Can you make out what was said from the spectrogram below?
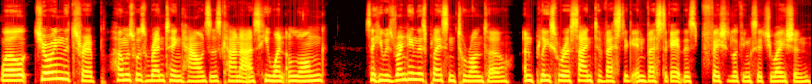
Well, during the trip, Holmes was renting houses kind of as he went along. So he was renting this place in Toronto, and police were assigned to vestig- investigate this fishy looking situation.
